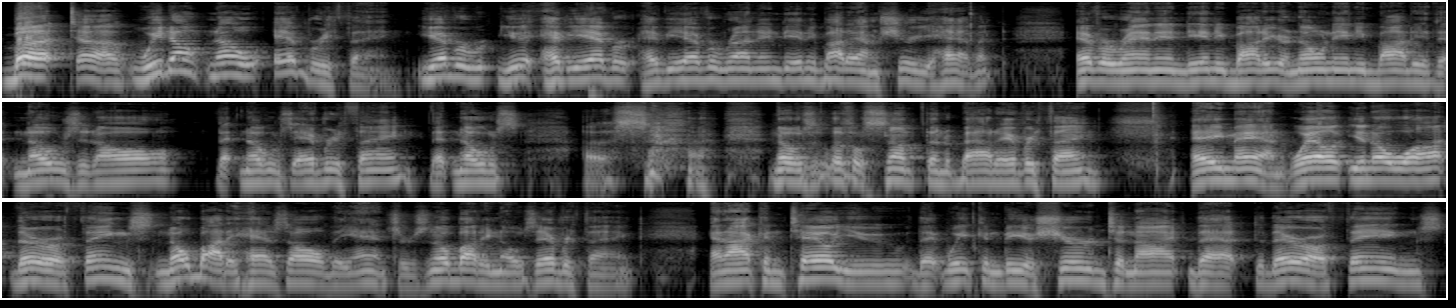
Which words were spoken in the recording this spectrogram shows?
But uh, we don't know everything. You ever you, have you ever have you ever run into anybody? I'm sure you haven't. Ever ran into anybody or known anybody that knows it all? that knows everything, that knows uh, knows a little something about everything. Amen. Well, you know what? There are things nobody has all the answers. Nobody knows everything. And I can tell you that we can be assured tonight that there are things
